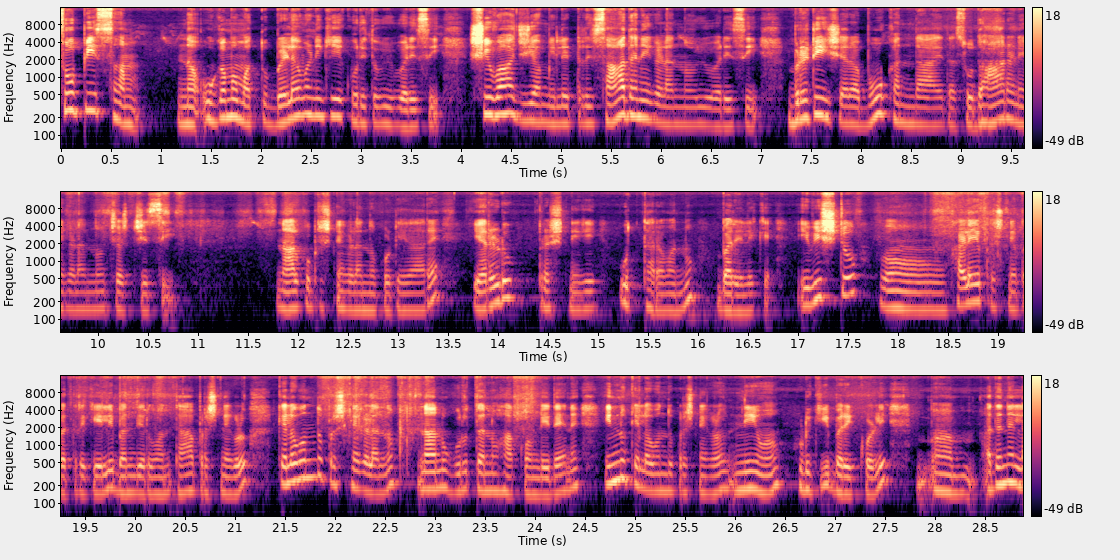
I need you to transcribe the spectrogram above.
ಸೂಫಿಸಂ ನ ಉಗಮ ಮತ್ತು ಬೆಳವಣಿಗೆಯ ಕುರಿತು ವಿವರಿಸಿ. ಶಿವಾಜಿಯ ಮಿಲಿಟರಿ ಸಾಧನೆಗಳನ್ನು ವಿವರಿಸಿ. ಬ್ರಿಟಿಷರ ಭೂಕಂದಾಯದ ಸುಧಾರಣೆಗಳನ್ನು ಚರ್ಚಿಸಿ. ನಾಲ್ಕು ಪ್ರಶ್ನೆಗಳನ್ನು ಕೊಟ್ಟಿದ್ದಾರೆ. ಎರಡು ಪ್ರಶ್ನೆಗೆ ಉತ್ತರವನ್ನು ಬರೀಲಿಕ್ಕೆ. ಇವಿಷ್ಟು ಹಳೆಯ ಪ್ರಶ್ನೆ ಪತ್ರಿಕೆಯಲ್ಲಿ ಬಂದಿರುವಂತಹ ಪ್ರಶ್ನೆಗಳು. ಕೆಲವೊಂದು ಪ್ರಶ್ನೆಗಳನ್ನು ನಾನು ಗುರುತನ್ನು ಹಾಕ್ಕೊಂಡಿದ್ದೇನೆ ಇನ್ನು ಕೆಲವೊಂದು ಪ್ರಶ್ನೆಗಳು ನೀವು ಹುಡುಕಿ ಬರೀಕೊಳ್ಳಿ. ಅದನ್ನೆಲ್ಲ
